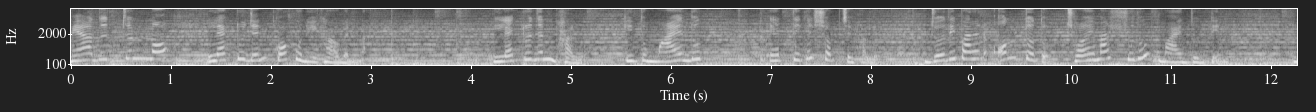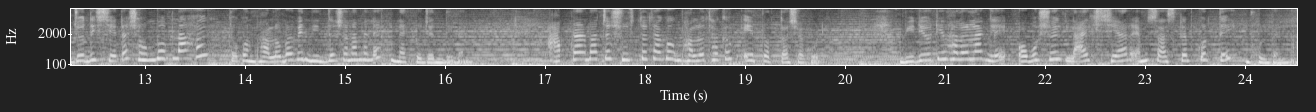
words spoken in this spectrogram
মেয়াদের জন্য ল্যাকটোজেন কখনোই খাওয়াবেন না। ল্যাকটোজেন ভালো, কিন্তু মায়ের দুধ এর থেকে সবচেয়ে ভালো। যদি পারেন অন্তত ছয় মাস শুধু মায়ের দুধ দিন। যদি সেটা সম্ভব না হয়, তখন ভালোভাবে নির্দেশনা মেনে ল্যাকটোজেন দিবেন। আপনার বাচ্চা সুস্থ থাকুক, ভালো থাকুক, এই প্রত্যাশা করি। ভিডিওটি ভালো লাগলে অবশ্যই লাইক, শেয়ার এবং সাবস্ক্রাইব করতে ভুলবেন না।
